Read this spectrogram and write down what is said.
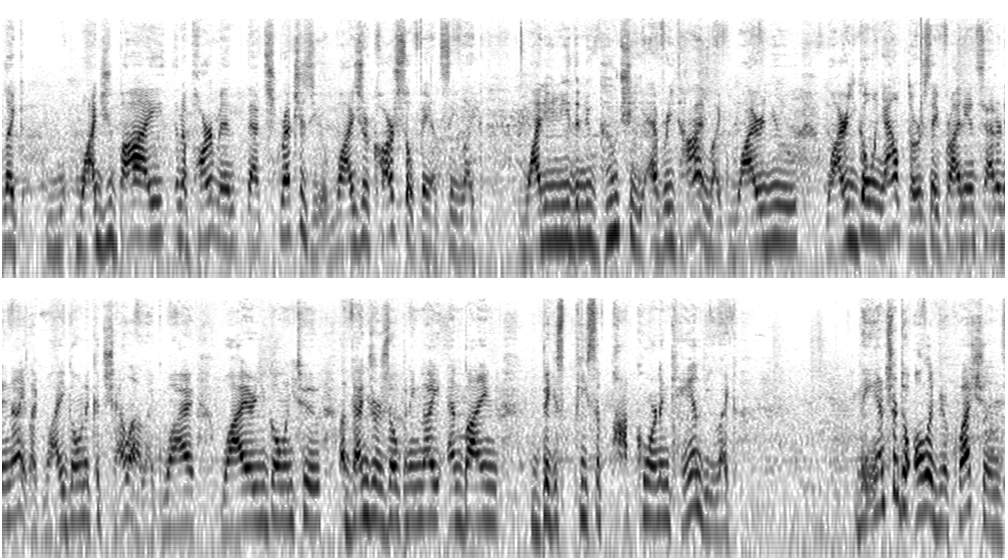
Like, why'd you buy an apartment that stretches you? Why is your car so fancy? Like, why do you need the new Gucci every time? Like, why are you why are you going out Thursday, Friday, and Saturday night? Like, why are you going to Coachella? Like, why why are you going to Avengers opening night and buying the biggest piece of popcorn and candy? Like, the answer to all of your questions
